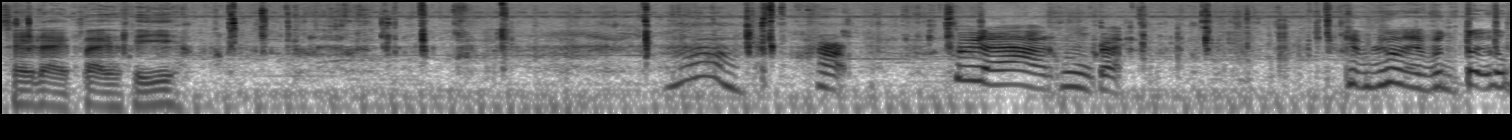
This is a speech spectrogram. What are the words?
ใส่ได้ไปสีครับพี่ยาคู่กันกินด้วยเพิ่นเติม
